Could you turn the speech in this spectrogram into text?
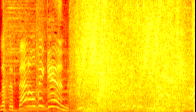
Let the battle begin! This is an interesting battle has begun!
